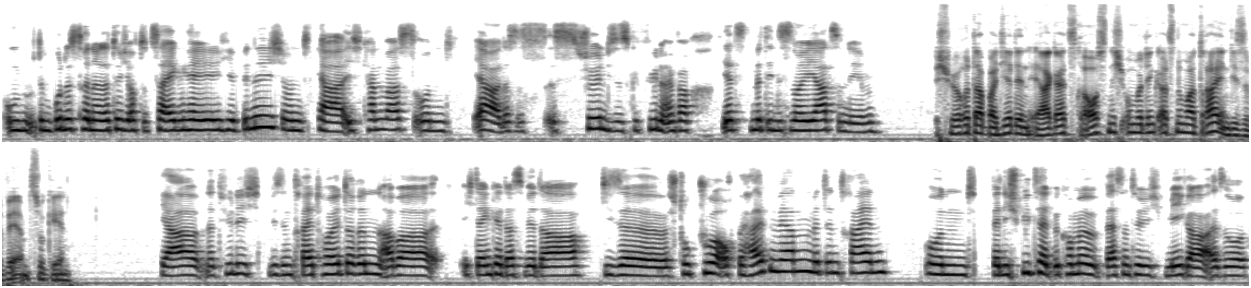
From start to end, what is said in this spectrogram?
um dem Bundestrainer natürlich auch zu zeigen, hey, hier bin ich und ja, ich kann was und ja, das ist, ist schön, dieses Gefühl einfach jetzt mit ins neue Jahr zu nehmen. Ich höre da bei dir den Ehrgeiz raus, nicht unbedingt als Nummer drei in diese WM zu gehen. Ja, natürlich, wir sind drei Teuterinnen, aber ich denke, dass wir da diese Struktur auch behalten werden mit den dreien. Und wenn ich Spielzeit bekomme, wäre es natürlich mega. Also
